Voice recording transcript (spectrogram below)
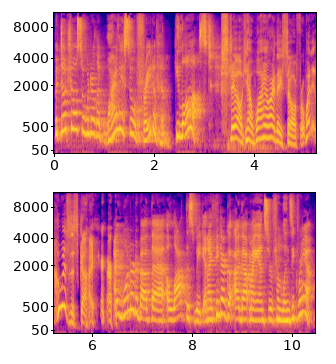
But don't you also wonder, like, why are they so afraid of him? He lost. Still, yeah, why are they so afraid? What, who is this guy? I wondered about that a lot this week, and I think I got, I got my answer from Lindsey Graham.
